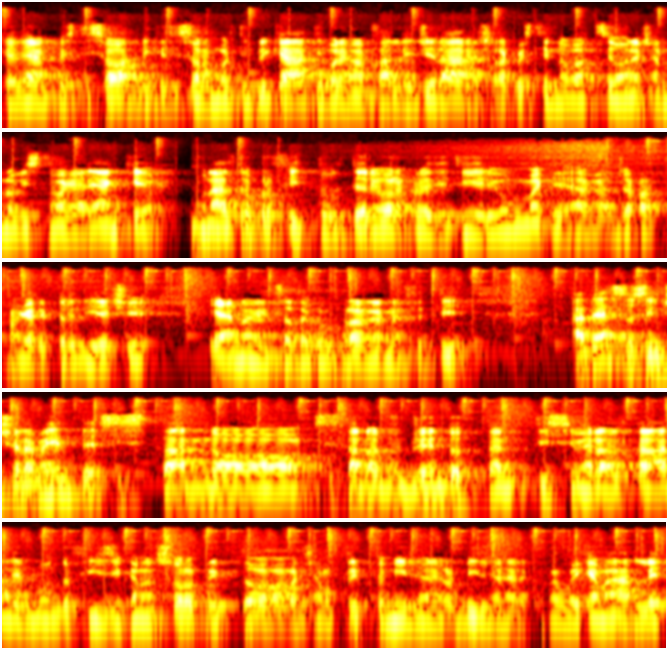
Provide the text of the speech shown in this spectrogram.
che avevano questi soldi che si sono moltiplicati, volevano farli girare, c'era questa innovazione, ci hanno visto magari anche un altro profitto ulteriore a quello di Ethereum che aveva già fatto magari per 10 e hanno iniziato a comprare NFT. Adesso sinceramente si stanno, si stanno aggiungendo tantissime realtà del mondo fisico, non solo cripto, diciamo cripto millionaire o billionaire come vuoi chiamarli,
